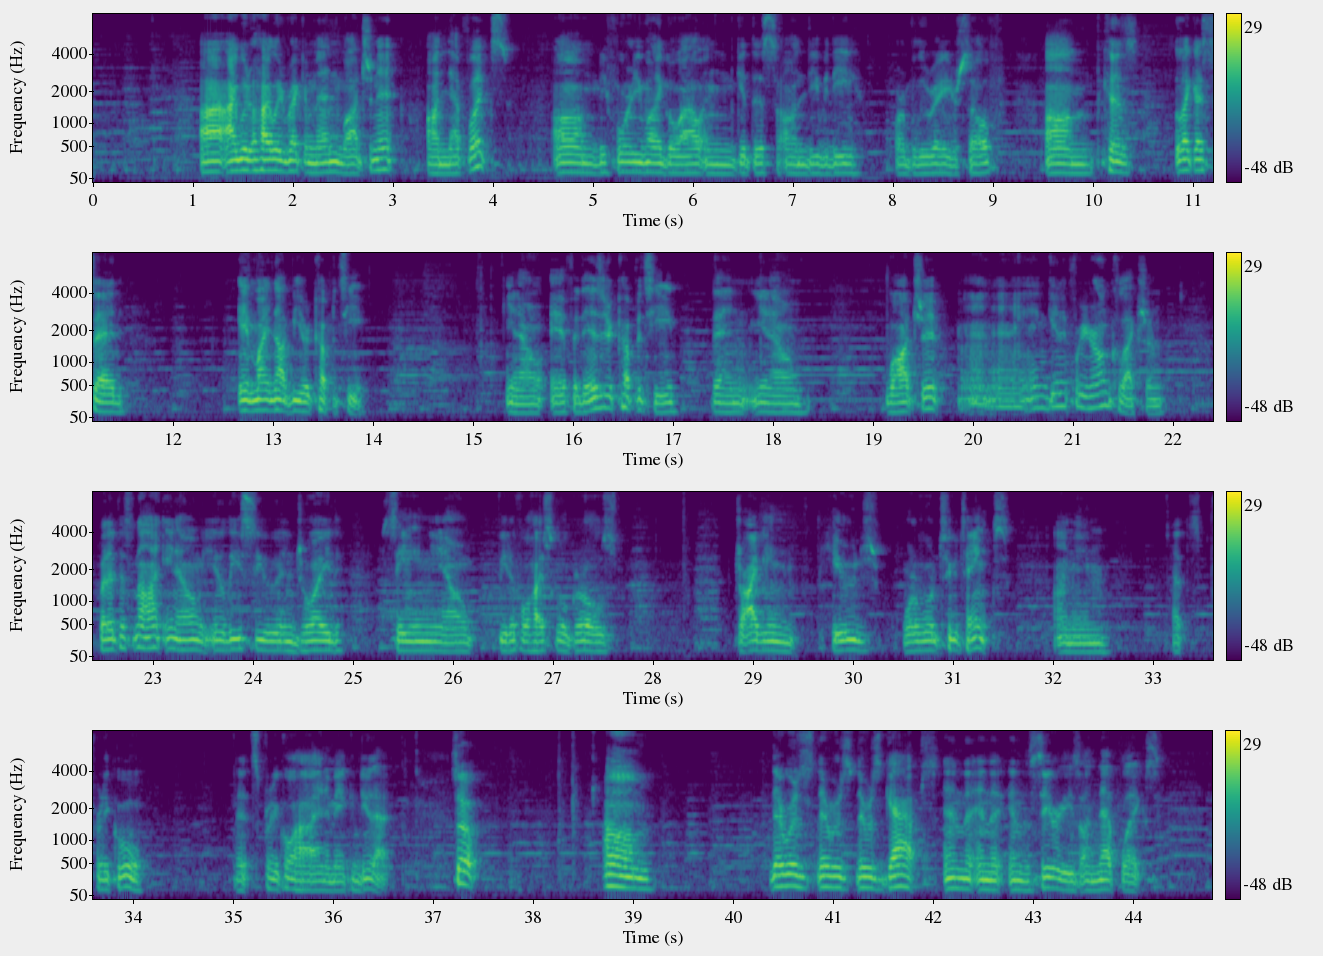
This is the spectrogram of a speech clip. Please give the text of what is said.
Uh, I would highly recommend watching it on Netflix um, before you want to go out and get this on DVD or Blu-ray yourself. Um, because, like I said, it might not be your cup of tea. You know, if it is your cup of tea, then, you know, watch it and, and get it for your own collection. But if it's not, you know, at least you enjoyed seeing, you know, beautiful high school girls driving huge World War II tanks. I mean, that's pretty cool. That's pretty cool how anime can do that. So, um, there was there was there was gaps in the in the in the series on Netflix,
